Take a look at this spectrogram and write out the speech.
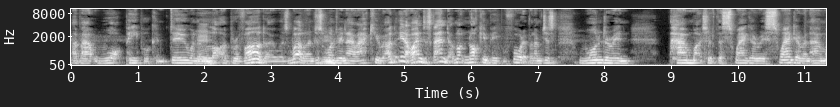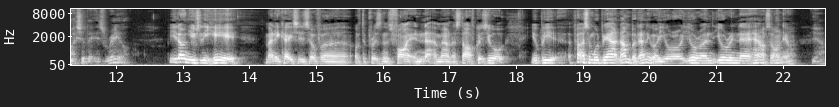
about what people can do and a hmm. lot of bravado as well. And I'm just hmm. wondering how accurate. You know, I understand it. I'm not knocking people for it, but I'm just wondering how much of the swagger is swagger and how much of it is real. But you don't usually hear many cases of uh, of the prisoners fighting that amount of staff because you're you'll be a person would be outnumbered anyway. You're you're in, you're in their house, aren't you? Yeah,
